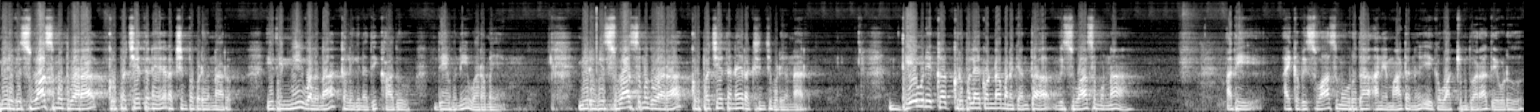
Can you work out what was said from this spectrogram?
మీరు విశ్వాసము ద్వారా కృపచేతనే రక్షింపబడి ఉన్నారు. ఇది మీ వలన కలిగినది కాదు. దేవుని వరమే. మీరు విశ్వాసము ద్వారా కృపచేతనే రక్షించబడి ఉన్నారు. దేవుని యొక్క కృప లేకుండా మనకెంత విశ్వాసం ఉన్నా అది ఆ యొక్క విశ్వాసము వృధా అనే మాటను ఈ యొక్క వాక్యం ద్వారా దేవుడు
